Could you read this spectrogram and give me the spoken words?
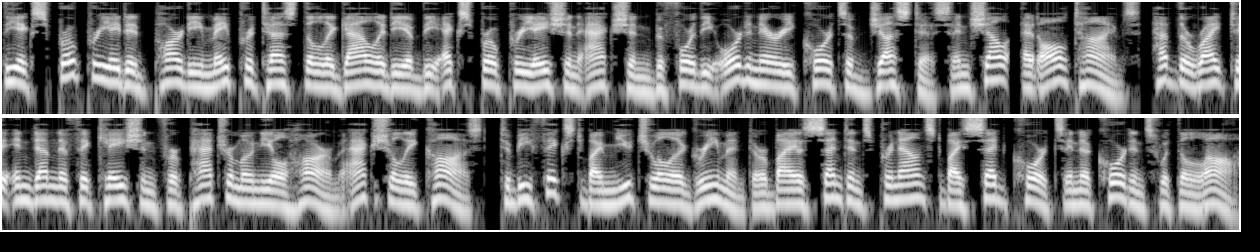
The expropriated party may protest the legality of the expropriation action before the ordinary courts of justice and shall, at all times, have the right to indemnification for patrimonial harm actually caused, to be fixed by mutual agreement or by a sentence pronounced by said courts in accordance with the law.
